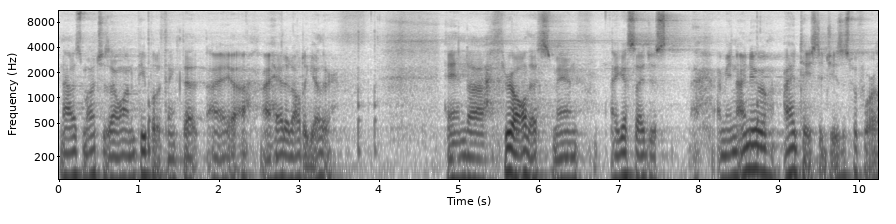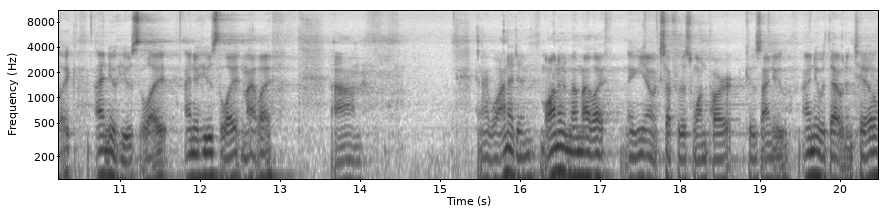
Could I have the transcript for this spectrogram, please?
not as much as I wanted people to think that I uh, I had it all together. And uh, through all this, man, I guess I just I mean I knew I had tasted Jesus before. Like I knew He was the light. I knew He was the light in my life. Um, and I wanted him, wanted him in my life, you know, except for this one part, because I knew, I knew what that would entail.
